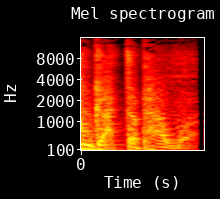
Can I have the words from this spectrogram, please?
Who got the power?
